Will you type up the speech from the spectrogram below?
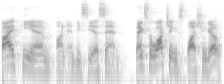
5 p.m. on NBCSN. Thanks for watching Splash and Go.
